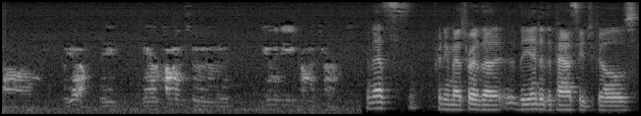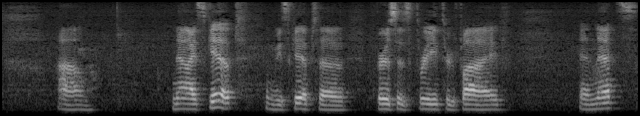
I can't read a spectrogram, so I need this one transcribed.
Um, but yeah, they they're coming to unity, coming to terms. And that's pretty much where the the end of the passage goes. Um, now I skipped, and we skipped uh, verses three through five, and that's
